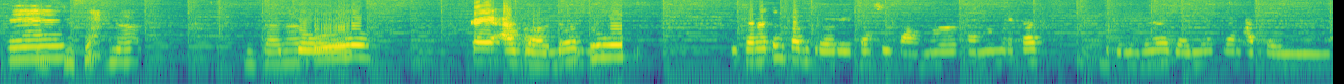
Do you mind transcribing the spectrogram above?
Hmm, di sana di sana Betul. tuh kayak agama tuh di sana tuh bukan prioritas utama karena mereka sebenarnya banyak yang ateis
